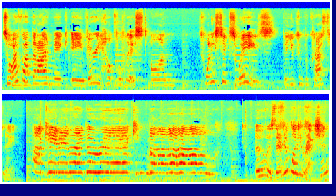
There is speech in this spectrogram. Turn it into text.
So I thought that I'd make a very helpful list on 26 ways that you can procrastinate. I came in like a wrecking ball. Oh, is there new One Direction?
